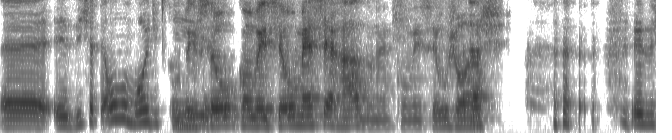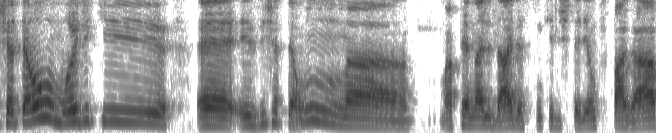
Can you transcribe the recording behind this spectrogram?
É, existe até um rumor de que. Convenceu, convenceu o Messi errado, né? Convenceu o Jorge. existe até um rumor de que é, existe até uma, uma penalidade assim que eles teriam que pagar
